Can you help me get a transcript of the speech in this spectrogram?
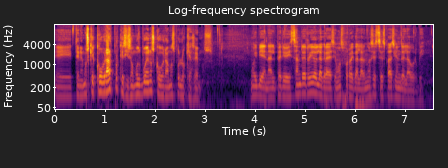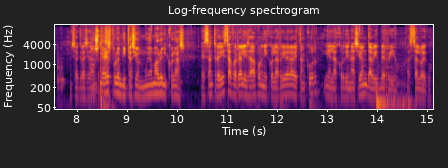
Eh, tenemos que cobrar porque si somos buenos, cobramos por lo que hacemos. Muy bien, al periodista Andrés Ríos le agradecemos por regalarnos este espacio en De la Urbe. Muchas gracias, A Andrés. ustedes por la invitación. Muy amable, Nicolás. Esta entrevista fue realizada por Nicolás Rivera Betancourt y en la coordinación David Berrío. Hasta luego.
